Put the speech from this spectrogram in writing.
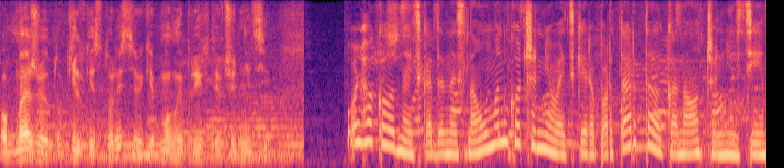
обмежує ту кількість туристів, які б могли приїхати в Чернівці. Ольга Колодницька, Денис Науменко, Чернівецький репортер, телеканал Чернівці.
